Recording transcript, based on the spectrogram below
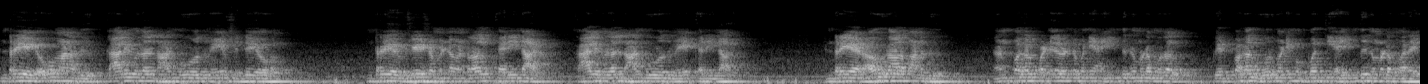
இன்றைய யோகமானது. காலை முதல் நாள் முழுவதுமே சித்த யோகம். இன்றைய விசேஷம் என்னவென்றால் கரிநாள் காலை முதல் நாள் முழுவதுமே கரிநாள் இன்றைய ராகு காலமானது. நண்பகல் பன்னிரெண்டு மணி ஐந்து நிமிடம் முதல் பிற்பகல் ஒரு மணி முப்பத்தி ஐந்து நிமிடம் வரை.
